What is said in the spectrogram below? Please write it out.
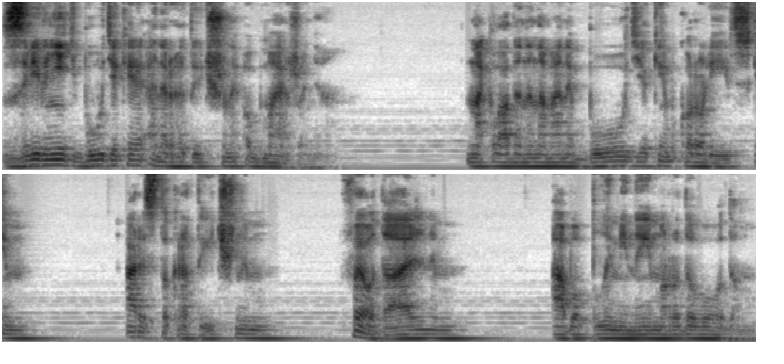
Звільніть будь-яке енергетичне обмеження накладене на мене будь-яким королівським, аристократичним, феодальним або племінним родоводом,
